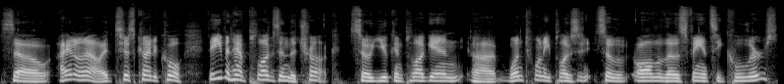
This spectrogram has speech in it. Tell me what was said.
So I don't know. It's just kind of cool. They even have plugs in the trunk. So you can plug in, uh, 120 plugs. In, so all of those fancy coolers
